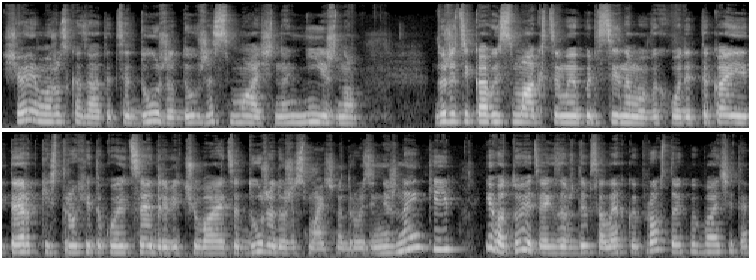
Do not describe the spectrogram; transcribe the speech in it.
Що я можу сказати? Це дуже-дуже смачно, ніжно. Дуже цікавий смак з цими апельсинами виходить. Така і терпкість, трохи такої цедри відчувається. Дуже-дуже смачно, друзі. Ніжненький і готується, як завжди, все легко і просто, як ви бачите.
